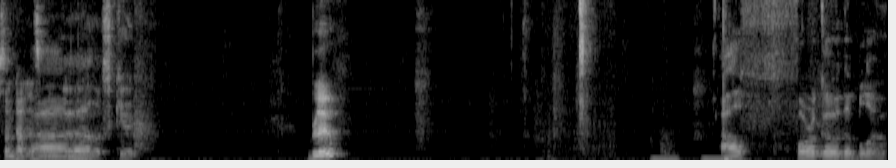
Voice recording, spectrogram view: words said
sometime this Um, Oh, looks good. Blue? I'll forego the blue.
